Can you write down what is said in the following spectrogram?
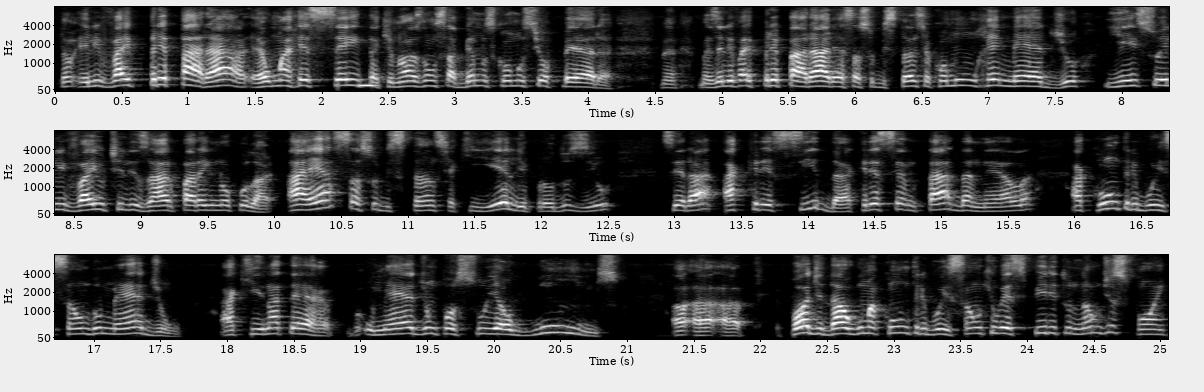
Então, ele vai preparar, é uma receita que nós não sabemos como se opera, né? mas ele vai preparar essa substância como um remédio e isso ele vai utilizar para inocular. A essa substância que ele produziu será acrescida, acrescentada nela a contribuição do médium aqui na Terra. O médium possui alguns, a, a, a, pode dar alguma contribuição que o espírito não dispõe,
